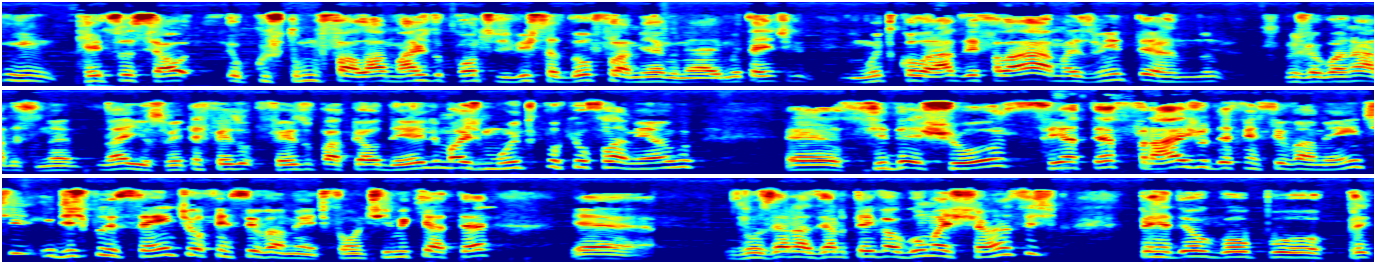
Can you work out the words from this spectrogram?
em rede social eu costumo falar mais do ponto de vista do Flamengo, né? Muita gente muito colorado vem falar, ah, mas o Inter não, não jogou nada, assim, não, é, não é isso. O Inter fez, o- fez o papel dele, mas muito porque o Flamengo é, se deixou ser até frágil defensivamente e displicente ofensivamente. Foi um time que até é, no 0 a 0 teve algumas chances, perdeu o gol por pre-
